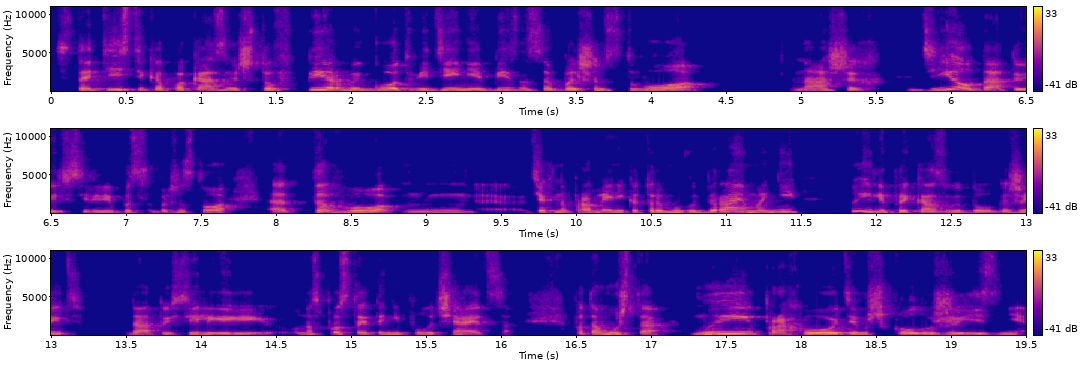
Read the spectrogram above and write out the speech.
статистика показывает, что в первый год ведения бизнеса большинство наших дел, да, то есть большинство э, того, э, тех направлений, которые мы выбираем, они ну, или приказывают долго жить, да, то есть или у нас просто это не получается, потому что мы проходим школу жизни,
